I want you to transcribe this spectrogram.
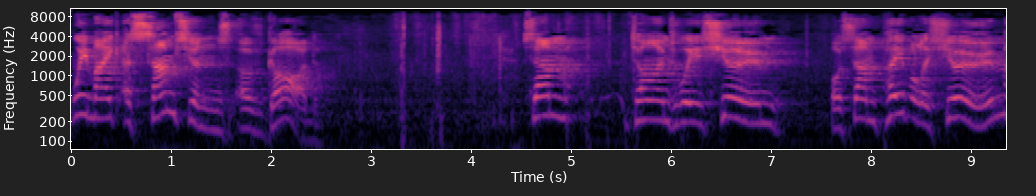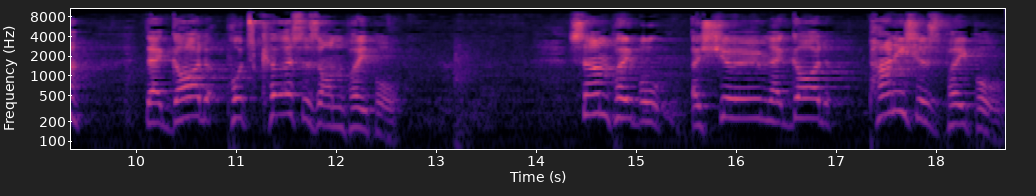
we make assumptions of God. Sometimes we assume, or some people assume, that God puts curses on people. Some people assume that God punishes people.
